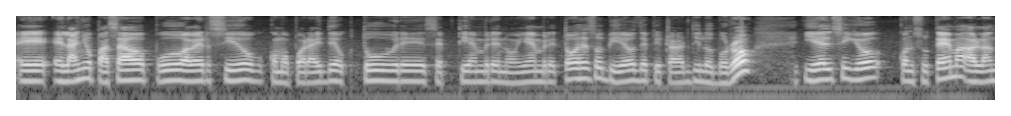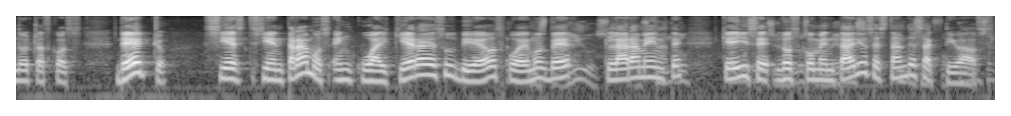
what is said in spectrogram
Eh, el año pasado pudo haber sido como por ahí de octubre, septiembre, noviembre. Todos esos videos de Pietraverdi los borró y él siguió con su tema hablando de otras cosas. De hecho, si, si entramos en cualquiera de sus videos podemos ver claramente que dice los comentarios están desactivados.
